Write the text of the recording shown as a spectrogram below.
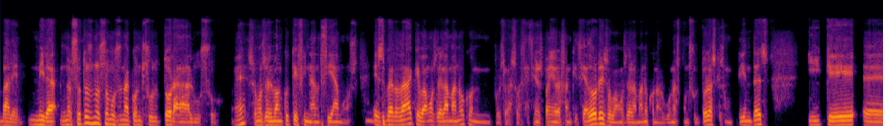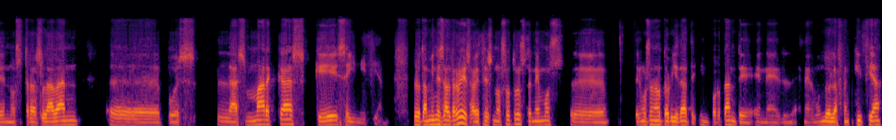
Vale, mira, nosotros no somos una consultora al uso, ¿eh? somos el banco que financiamos. Es verdad que vamos de la mano con pues, la Asociación Española de Franquiciadores o vamos de la mano con algunas consultoras que son clientes y que eh, nos trasladan eh, pues, las marcas que se inician. Pero también es al revés, a veces nosotros tenemos tenemos una autoridad importante en el, en el, mundo de la franquicia,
